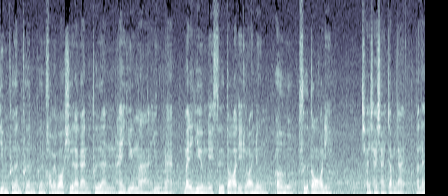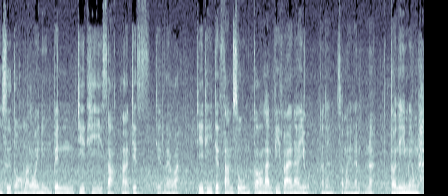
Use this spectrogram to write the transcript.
ยืมเพื่อนเพื่อนเพื่อนขอไม่บอกชื่อแล้วกัน เพื่อนให้ยืมมาอยู่นะฮะ ไม่ได้ยืมดิซื้อต่อดิร้อยหนึ่งเออ ซื้อต่อดิใช่ใช่ใช่จำได้ ตอนนั้นซื้อต่อมาร้อยหนึ่งเป็น GT สะเจ็ดเจ็ดอะไรวะ GT 730 ก็รันฟรีไฟได้อยู่ตอนนั้นสมัยนั้นนะตอนนี้ไม่ต้องถ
